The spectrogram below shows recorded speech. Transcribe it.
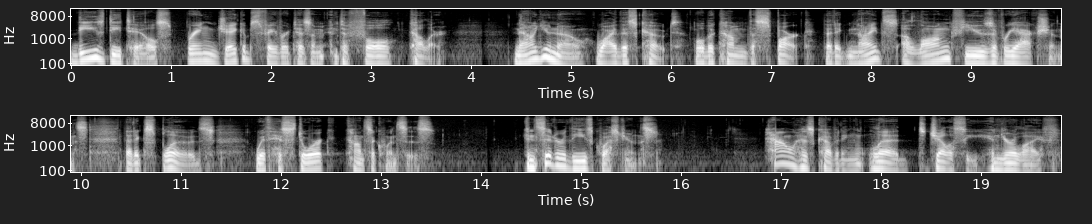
These details bring Jacob's favoritism into full color. Now you know why this coat will become the spark that ignites a long fuse of reactions that explodes with historic consequences. Consider these questions how has coveting led to jealousy in your life?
